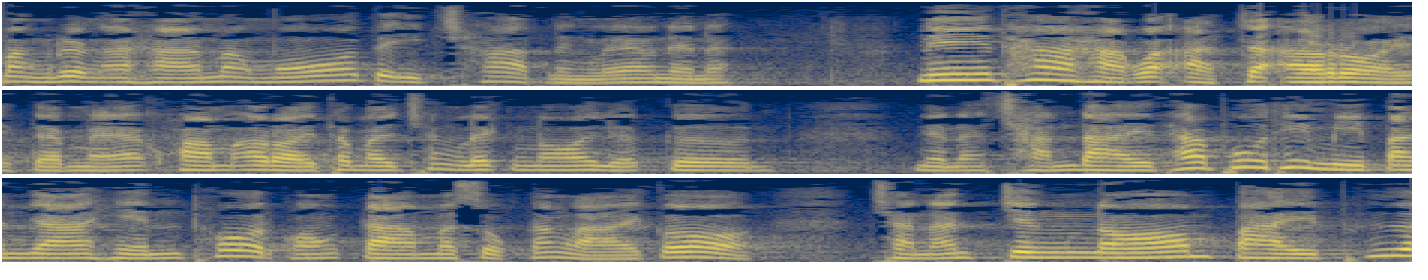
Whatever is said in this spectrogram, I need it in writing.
บ้างเรื่องอาหารบ้างหมดไปอีกชาติหนึ่งแล้วเนี่ยนะ นี่ถ้าหากว่าอาจจะอร่อย แต่แม้ความอร่อยทำไมช่างเล็กน้อยเหลือเกินเนี่ยนะฉันใดถ้าผู้ที่มีปัญญาเห็นโทษของกามมาสุขทั้งหลายก็ ฉะนั้นจึงน้อมไปเพื่อ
